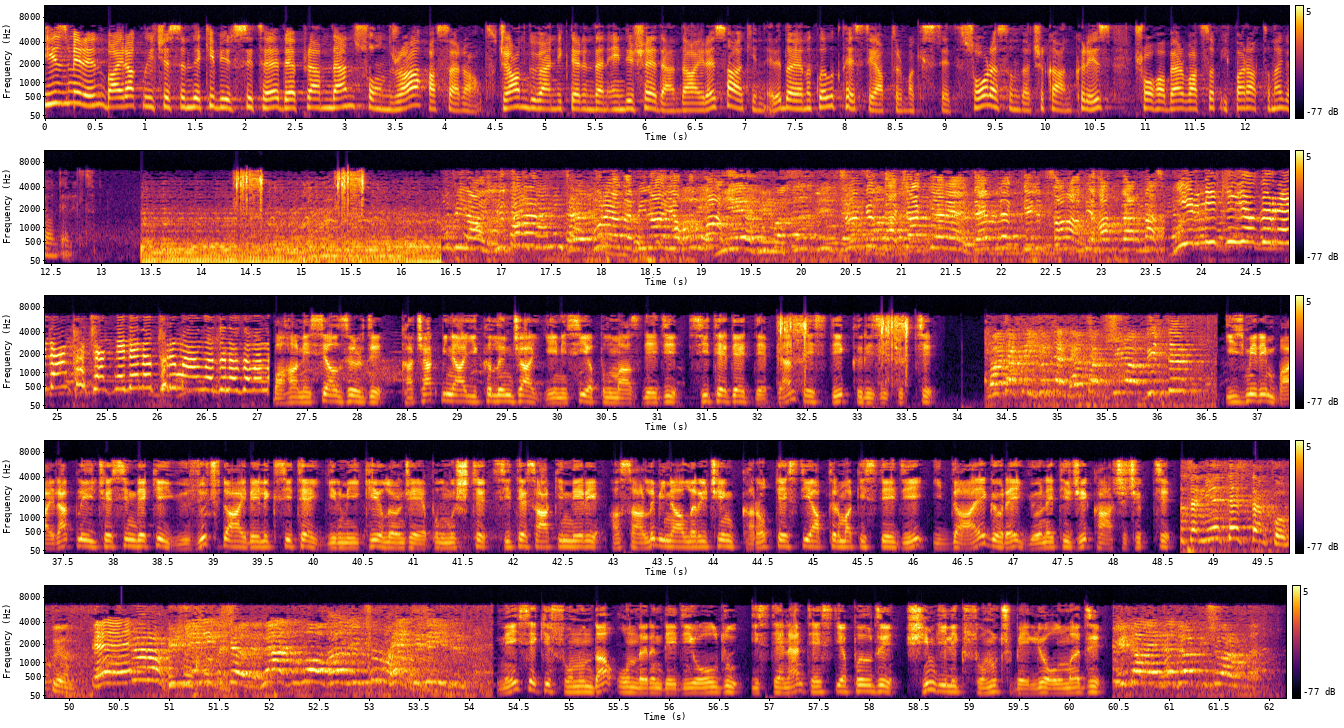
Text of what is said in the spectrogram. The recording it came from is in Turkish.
İzmir'in Bayraklı ilçesindeki bir site depremden sonra hasar aldı. Can güvenliklerinden endişe eden daire sakinleri dayanıklılık testi yaptırmak istedi. Sonrasında çıkan kriz Show Haber WhatsApp ihbar hattına gönderildi. Bu bina yıkılıp buraya da bina yapılmaz. Niye yapılmasın? Çünkü kaçak yere devlet gelip sana bir hak vermez. 22 Bahanesi hazırdı. Kaçak bina yıkılınca yenisi yapılmaz dedi. Sitede deprem testi krizi çıktı. Kaçakta yıkılacak yapacak bir şey yok. Bitti. İzmir'in Bayraklı ilçesindeki 103 dairelik site 22 yıl önce yapılmıştı. Site sakinleri hasarlı binalar için karot testi yaptırmak istediği iddiaya göre yönetici karşı çıktı. Sen niye testten korkuyorsun? Eee? 150 kişi öldü. Neyse ki sonunda onların dediği oldu. İstenen test yapıldı. Şimdilik sonuç belli olmadı. Bir dairede 4 kişi var burada.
